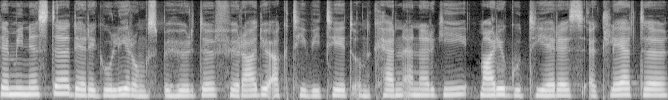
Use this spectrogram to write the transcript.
Der Minister der Regulierungsbehörde für Radioaktivität und Kernenergie, Mario Gutierrez, erklärte,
